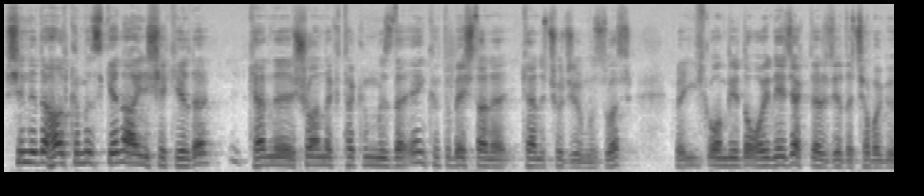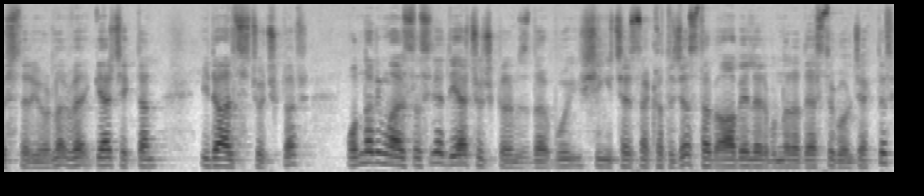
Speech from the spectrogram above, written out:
Şimdi de halkımız gene aynı şekilde kendi şu andaki takımımızda en kötü 5 tane kendi çocuğumuz var. Ve ilk 11'de oynayacak derecede çaba gösteriyorlar ve gerçekten idealist çocuklar. Onların vasıtasıyla diğer çocuklarımızı da bu işin içerisine katacağız. Tabii AB'leri bunlara destek olacaktır.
